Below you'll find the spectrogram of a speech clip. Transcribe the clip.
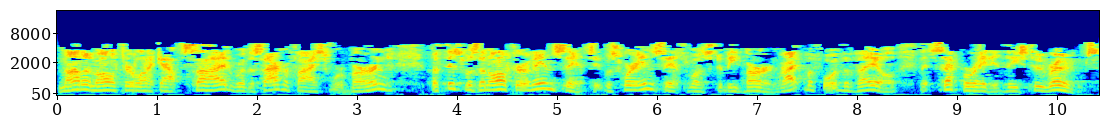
Not an altar like outside where the sacrifice were burned, but this was an altar of incense. It was where incense was to be burned, right before the veil that separated these two rooms.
